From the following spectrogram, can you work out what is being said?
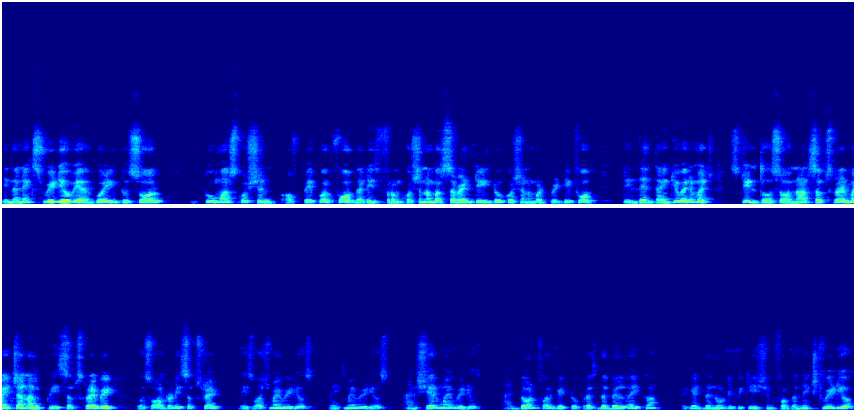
In the next video we are going to solve 2 marks question of paper 4 that is from question number 17 to question number 24. Till then, thank you very much. Still, those who are not subscribed my channel, please subscribe it. Those already subscribed, please watch my videos, like my videos, and share my videos. And don't forget to press the bell icon to get the notification for the next video.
